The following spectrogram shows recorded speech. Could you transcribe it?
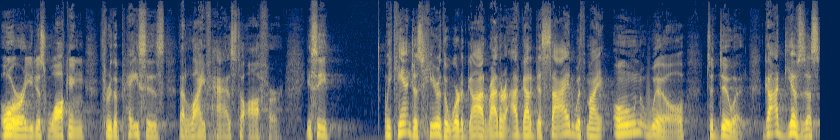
Or are you just walking through the paces that life has to offer? You see, we can't just hear the Word of God. Rather, I've got to decide with my own will to do it. God gives us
